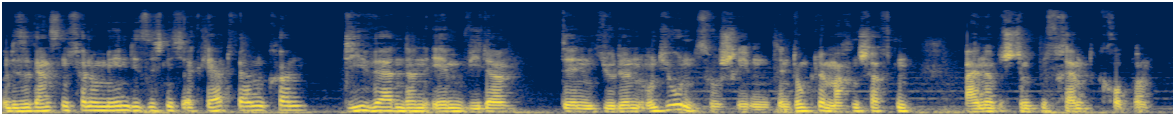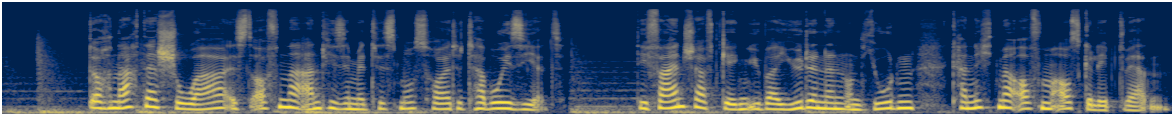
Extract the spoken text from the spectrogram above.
Und diese ganzen Phänomene, die sich nicht erklärt werden können, die werden dann eben wieder den Jüdinnen und Juden zuschrieben, den dunklen Machenschaften einer bestimmten Fremdgruppe. Doch nach der Shoah ist offener Antisemitismus heute tabuisiert. Die Feindschaft gegenüber Jüdinnen und Juden kann nicht mehr offen ausgelebt werden.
